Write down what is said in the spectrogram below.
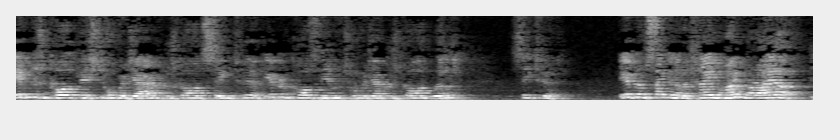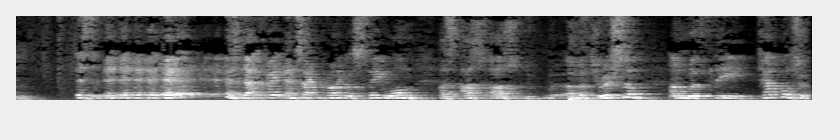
Abram doesn't call the place Jehovah Jireh because God's saying to it. Abram calls the name of Jehovah Jireh because God will say to it. Abram's thinking of a time Mount Moriah is, is identified in 2 Chronicles 3 1 as, as, as with Jerusalem and with the temple. So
